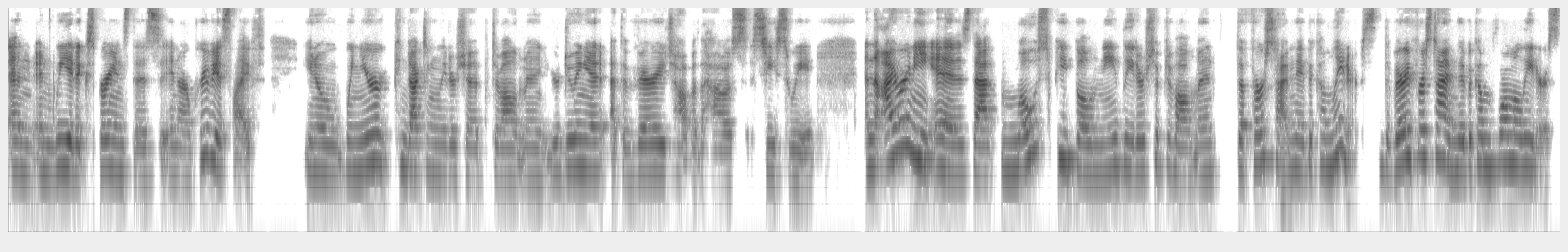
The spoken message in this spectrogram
and and we had experienced this in our previous life, you know, when you're conducting leadership development, you're doing it at the very top of the house, C suite. And the irony is that most people need leadership development the first time they become leaders, the very first time they become formal leaders.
